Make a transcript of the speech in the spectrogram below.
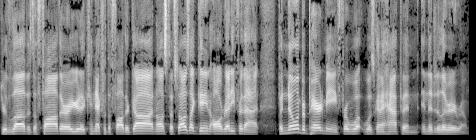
your love as a father, you're going to connect with the Father God and all that stuff. So I was like getting all ready for that, but no one prepared me for what was going to happen in the delivery room.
